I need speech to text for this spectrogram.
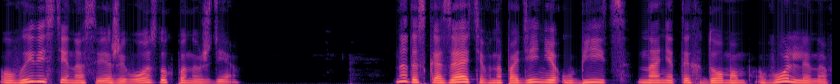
вывести на свежий воздух по нужде. Надо сказать, в нападение убийц, нанятых домом Воллинов,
